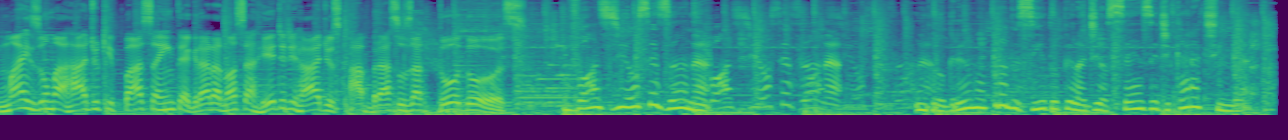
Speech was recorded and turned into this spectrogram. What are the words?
Mais uma rádio que passa a integrar a nossa rede de rádios. Abraços a todos! Voz Diocesana. Voz Diocesana. Um programa produzido pela Diocese de Caratinga.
